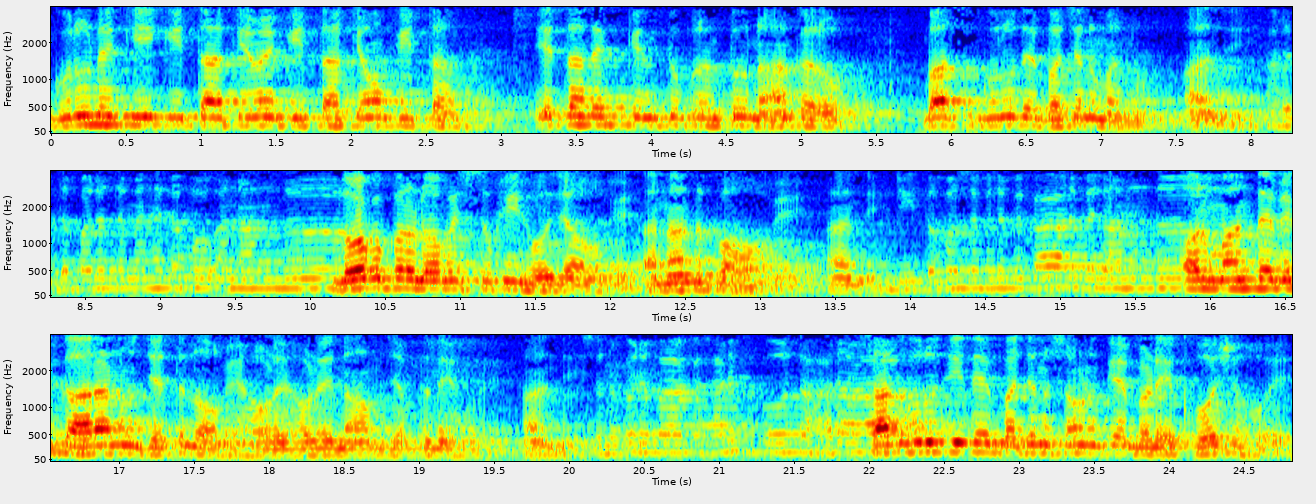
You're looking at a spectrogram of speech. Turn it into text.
ਗੁਰੂ ਨੇ ਕੀ ਕੀਤਾ? ਕਿਵੇਂ ਕੀਤਾ? ਕਿਉਂ ਕੀਤਾ? ਇਦਾਂ ਦੇ ਕਿੰਤੂ ਪਰੰਤੂ ਨਾ ਕਰੋ। ਬਸ ਗੁਰੂ ਦੇ ਬਚਨ ਮੰਨੋ। ਹਾਂਜੀ। ਹਰਤ ਪਰਤ ਮਹਿਲ ਹੋ ਆਨੰਦ ਲੋਕ ਪਰਲੋਕ ਵਿੱਚ ਸੁਖੀ ਹੋ ਜਾਓਗੇ ਆਨੰਦ ਪਾਓਗੇ। ਹਾਂਜੀ। ਜੀਤ ਹੋ ਸਗਲ ਵਿਕਾਰ ਬਿਲੰਦ। ਔਰ ਮਨ ਦੇ ਵਿਕਾਰਾਂ ਨੂੰ ਜਿੱਤ ਲਓਗੇ ਹੌਲੇ ਹੌਲੇ ਨਾਮ ਜਪਦੇ ਹੋਏ। ਹਾਂਜੀ। ਸੁਨ ਗੁਰ ਬਾਕ ਹਰਖ ਕੋ ਧਾਰਾ। ਸਤਿਗੁਰੂ ਜੀ ਦੇ ਬਚਨ ਸੁਣ ਕੇ ਬੜੇ ਖੁਸ਼ ਹੋਏ।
